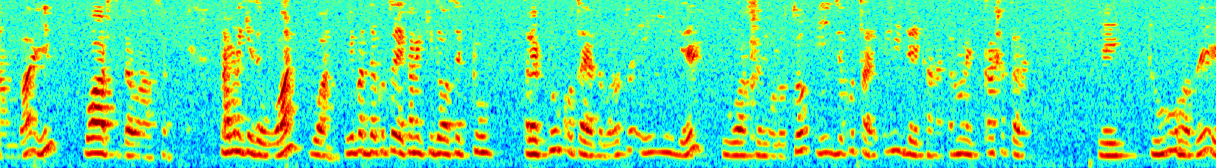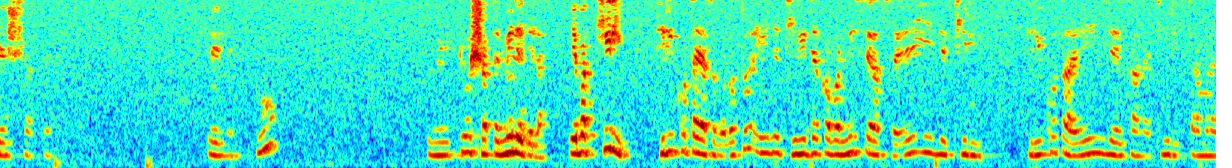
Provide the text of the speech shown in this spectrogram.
নাম্বার ইন ওয়ার্ডস দেওয়া আছে। তার মানে কি যে ওয়ান ওয়ান এবার দেখো তো এখানে কি দেওয়া আছে তাহলে টু কোথায় আছে বলতো এই যে টু আছে মূলত। এই যে কোথায়? এই যে এখানে। তার মানে কার সাথে হবে? এই টু হবে এর সাথে। এই যে টু তুমি টুর সাথে মিলে দিলা। এবার থ্রি থ্রি কোথায় আছে বলো তো? এই যে থ্রি দেখো আবার নিচে আছে। এই যে থ্রি থ্রি কোথায়? এই যে এখানে থ্রি তার মানে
